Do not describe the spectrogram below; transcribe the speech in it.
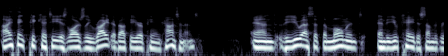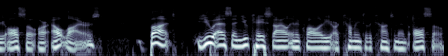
I think Piketty is largely right about the European continent. And the US at the moment, and the UK to some degree also, are outliers. But US and UK style inequality are coming to the continent also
